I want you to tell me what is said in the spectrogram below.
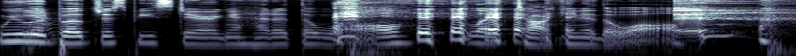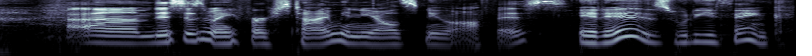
We Yeah. would both just be staring ahead at the wall, like talking to the wall. Um, this is my first time in y'all's new office. It is. What do you think?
